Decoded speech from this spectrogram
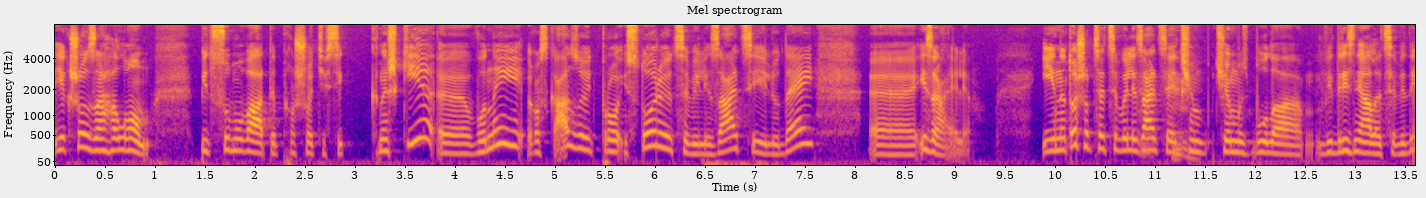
якщо загалом підсумувати, про що ті всі книжки е, вони розказують про історію цивілізації людей е, Ізраїля. І не то, щоб ця цивілізація чим, чимось була відрізнялася від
